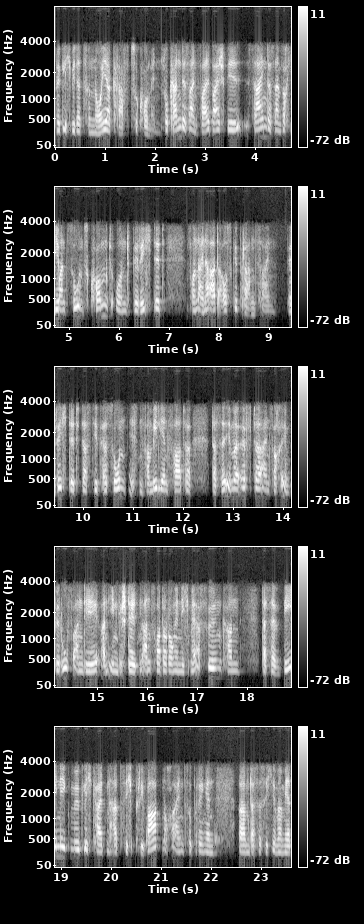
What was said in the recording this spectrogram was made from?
wirklich wieder zu neuer Kraft zu kommen. So kann das ein Fallbeispiel sein, dass einfach jemand zu uns kommt und berichtet von einer Art Ausgebranntsein berichtet, dass die Person ist ein Familienvater, dass er immer öfter einfach im Beruf an die an ihn gestellten Anforderungen nicht mehr erfüllen kann, dass er wenig Möglichkeiten hat, sich privat noch einzubringen, ähm, dass er sich immer mehr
